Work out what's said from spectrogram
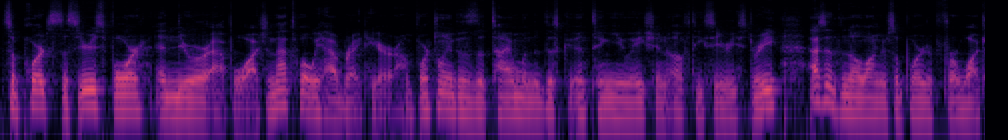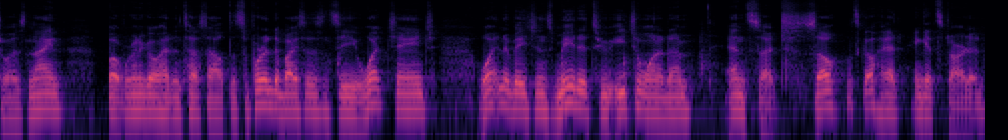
supports the Series 4 and newer Apple Watch, and that's what we have right here. Unfortunately, this is a time when the discontinuation of the Series 3, as it's no longer supported for WatchOS 9, but we're going to go ahead and test out the supported devices and see what changed what innovations made it to each and one of them and such. So let's go ahead and get started.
